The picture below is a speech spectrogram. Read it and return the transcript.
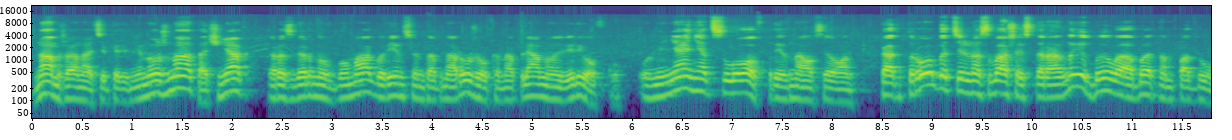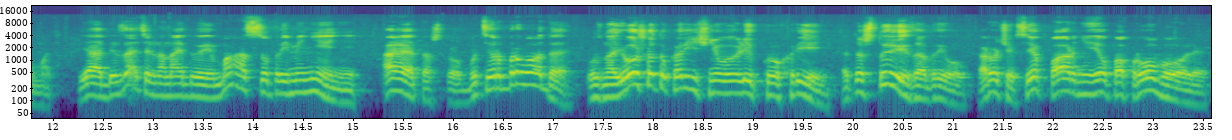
«Нам же она теперь не нужна, точняк!» Развернув бумагу, Ринсент обнаружил конопляную веревку. «У меня нет слов», — признался он. «Как трогательно с вашей стороны было об этом подумать. Я обязательно найду и массу применений, а это что, бутерброды? Узнаешь эту коричневую липкую хрень? Это ж ты изобрел. Короче, все парни ее попробовали.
